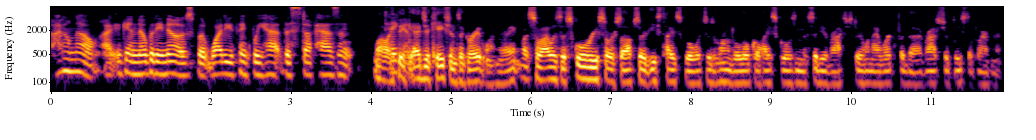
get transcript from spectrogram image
I don't know. I, again, nobody knows, but why do you think we had this stuff hasn't? Well, taken? I think education's a great one, right? So I was a school resource officer at East High School, which is one of the local high schools in the city of Rochester when I worked for the Rochester Police Department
